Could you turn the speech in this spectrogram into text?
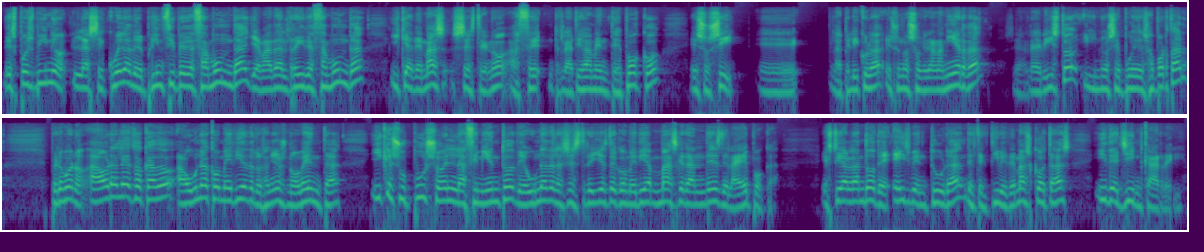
Después vino la secuela del Príncipe de Zamunda, llamada El Rey de Zamunda, y que además se estrenó hace relativamente poco. Eso sí, eh, la película es una soberana mierda, la he visto y no se puede soportar. Pero bueno, ahora le ha tocado a una comedia de los años 90 y que supuso el nacimiento de una de las estrellas de comedia más grandes de la época. Estoy hablando de Ace Ventura, detective de mascotas, y de Jim Carrey.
